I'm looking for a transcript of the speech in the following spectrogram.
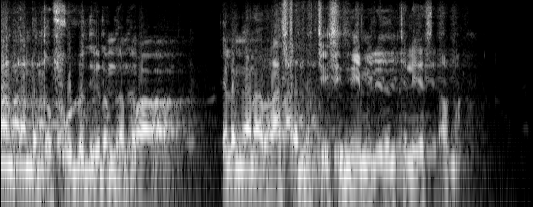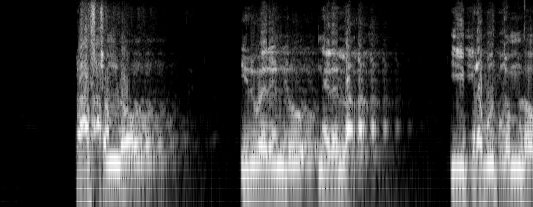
ప్రాంతాలతో ఫోటో దిగడం తప్ప తెలంగాణ రాష్ట్రానికి చేసింది ఏమీ లేదని తెలియజేస్తాను రాష్ట్రంలో ఇరవై రెండు నెలల ఈ ప్రభుత్వంలో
